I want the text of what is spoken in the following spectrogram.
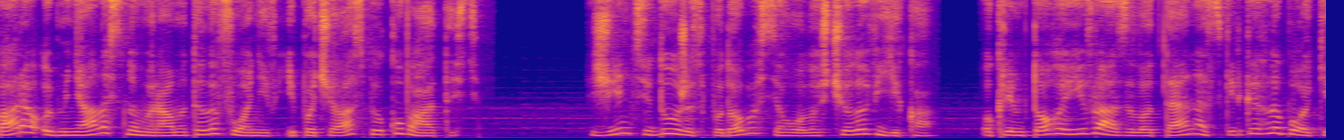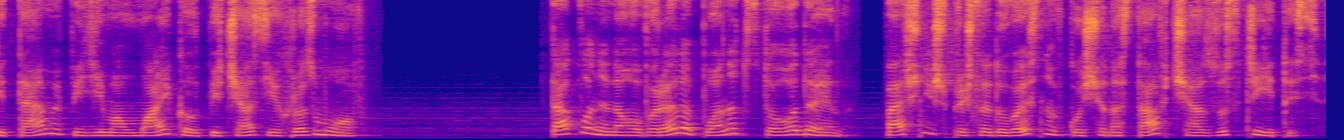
Пара обмінялась номерами телефонів і почала спілкуватись. Жінці дуже сподобався голос чоловіка. Окрім того, її вразило те, наскільки глибокі теми підіймав Майкл під час їх розмов. Так вони наговорили понад 100 годин, перш ніж прийшли до висновку, що настав час зустрітись.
